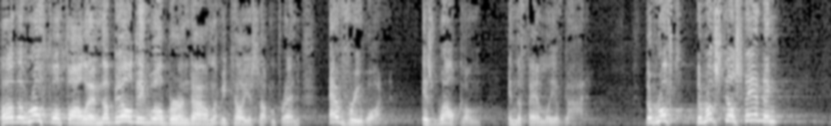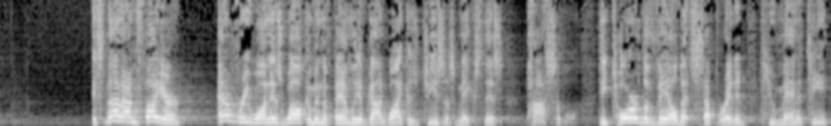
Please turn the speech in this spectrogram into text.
Oh, the roof will fall in. The building will burn down. Let me tell you something, friend. Everyone is welcome in the family of God. The roof, the roof's still standing. It's not on fire. Everyone is welcome in the family of God. Why? Because Jesus makes this possible. He tore the veil that separated humanity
